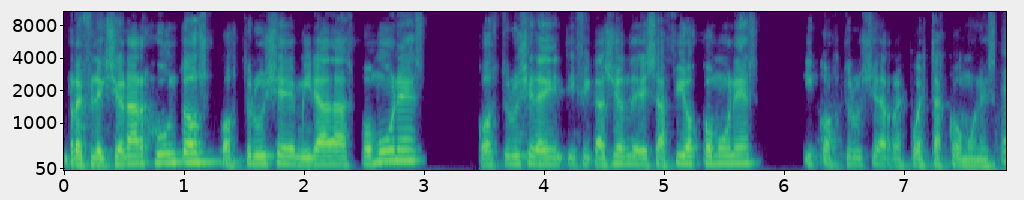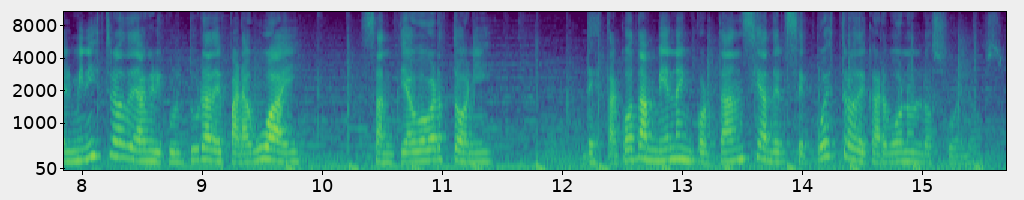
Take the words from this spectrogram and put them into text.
Reflexionar juntos construye miradas comunes, construye la identificación de desafíos comunes y construye respuestas comunes. El ministro de Agricultura de Paraguay, Santiago Bertoni, destacó también la importancia del secuestro de carbono en los suelos.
